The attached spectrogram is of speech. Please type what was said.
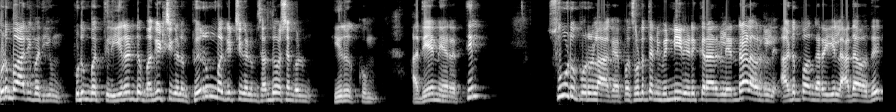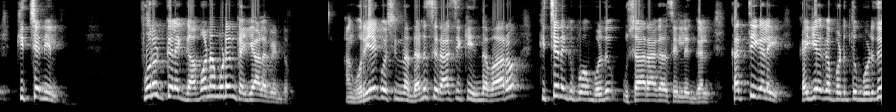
குடும்பாதிபதியும் குடும்பத்தில் இரண்டு மகிழ்ச்சிகளும் பெரும் மகிழ்ச்சிகளும் சந்தோஷங்களும் இருக்கும். அதே நேரத்தில் சூடு பொருளாக இப்போ சுடு தண்ணி வெந்நீர் எடுக்கிறார்கள் என்றால் அவர்கள் அடுப்பங்கரையில் அதாவது கிச்சனில் பொருட்களை கவனமுடன் கையாள வேண்டும். அங்கே ஒரே கொஸ்டின் தான். தனுசு ராசிக்கு இந்த வாரம் கிச்சனுக்கு போகும்பொழுது உஷாராக செல்லுங்கள். கத்திகளை கையகப்படுத்தும் பொழுது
